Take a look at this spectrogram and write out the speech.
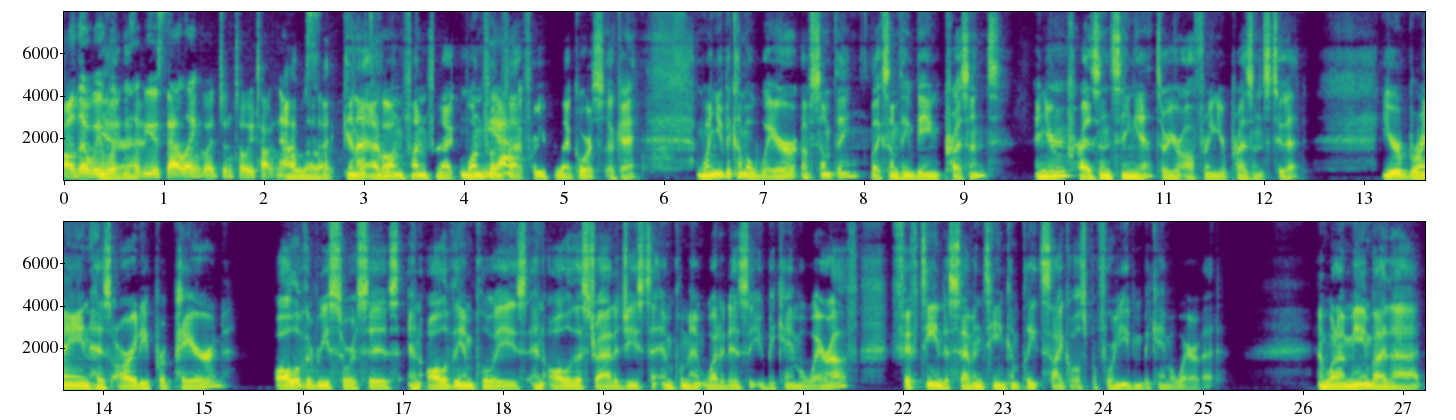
Although we yeah. wouldn't have used that language until we talk now. I love so it. Can I add cool. one fun fact? One fun yeah. fact for you for that course? Okay. When you become aware of something, like something being present, and mm-hmm. you're presencing it or you're offering your presence to it, your brain has already prepared all of the resources and all of the employees and all of the strategies to implement what it is that you became aware of 15 to 17 complete cycles before you even became aware of it. And what I mean by that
